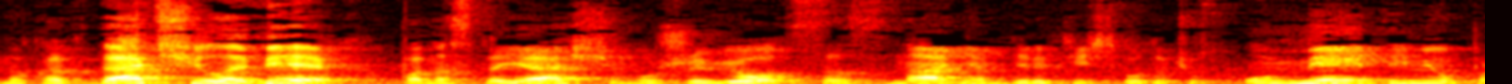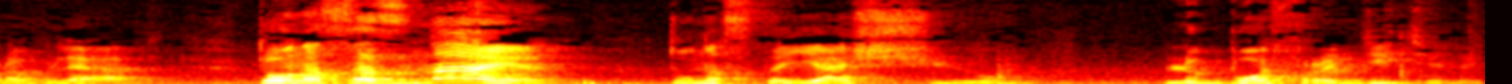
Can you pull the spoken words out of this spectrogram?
Но когда человек по-настоящему живет сознанием диалектического чувства, умеет ими управлять, то он осознает ту настоящую любовь родителей,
